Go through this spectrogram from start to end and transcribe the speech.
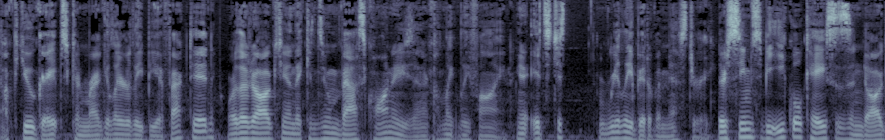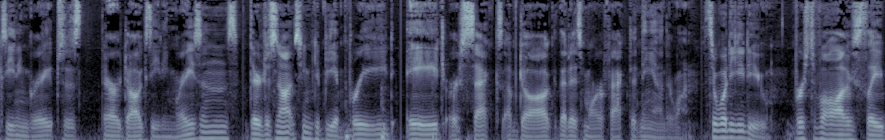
a few grapes can regularly be affected, or other dogs, you know, they consume vast quantities and are completely fine. You know, it's just really a bit of a mystery. There seems to be equal cases in dogs eating grapes as there are dogs eating raisins. There does not seem to be a breed, age, or sex of dog that is more affected than the other one. So, what do you do? First of all, obviously,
